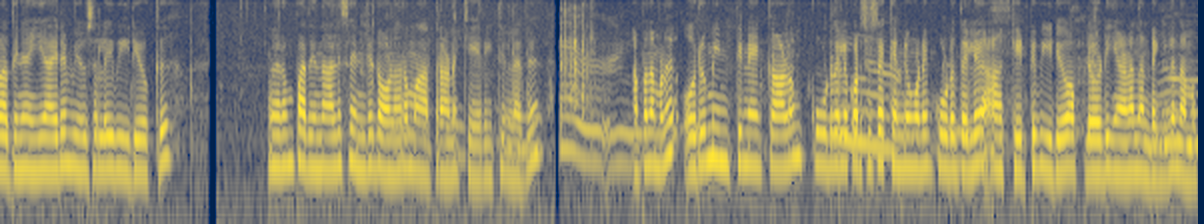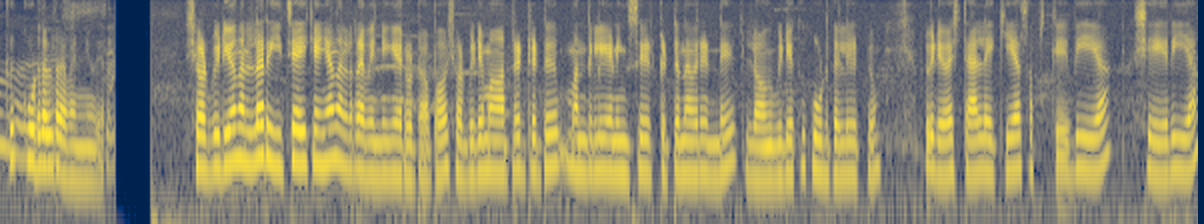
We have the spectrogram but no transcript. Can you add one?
പതിനയ്യായിരം വ്യൂസുള്ള ഈ വീഡിയോക്ക് വെറും പതിനാല് സെന്റ് ഡോളർ മാത്രമാണ് കയറിയിട്ടുള്ളത് അപ്പോൾ നമ്മൾ ഒരു മിനിറ്റിനേക്കാളും കൂടുതൽ കുറച്ച് സെക്കൻഡും കൂടി കൂടുതൽ ആക്കിയിട്ട് വീഡിയോ അപ്ലോഡ് ചെയ്യുകയാണെന്നുണ്ടെങ്കിൽ നമുക്ക് കൂടുതൽ റവന്യൂ വരും. ഷോർട്ട് വീഡിയോ നല്ല റീച്ച് ആയി കഴിഞ്ഞാൽ നല്ല റവന്യൂ കയറും കേട്ടോ അപ്പോൾ ഷോർട്ട് വീഡിയോ മാത്രം ഇട്ടിട്ട് മന്ത്ലി ഏണിങ്സ് കിട്ടുന്നവരുണ്ട്. ലോങ് വീഡിയോ ഒക്കെ കൂടുതൽ കിട്ടും. വീഡിയോ ഇഷ്ടമായാൽ ലൈക്ക് ചെയ്യുക സബ്സ്ക്രൈബ് ചെയ്യുക ഷെയർ ചെയ്യുക.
